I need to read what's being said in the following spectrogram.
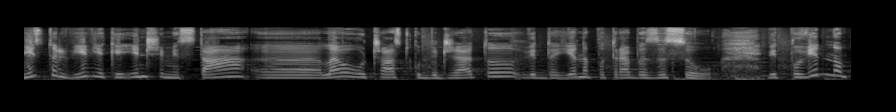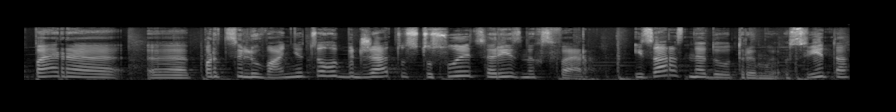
Місто Львів, як і інші міста, е, левову частку бюджету віддає на потреби ЗСУ. Відповідно, перепарцелювання цього бюджету стосується різних сфер. І зараз недоотримує освіта,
